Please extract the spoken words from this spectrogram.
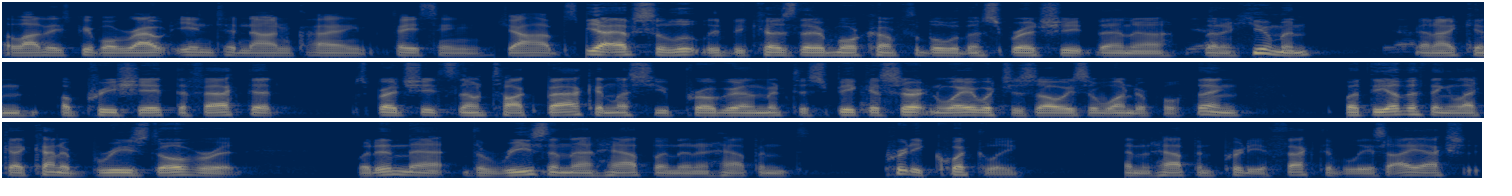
a lot of these people route into non-client facing jobs yeah absolutely because they're more comfortable with a spreadsheet than a yeah. than a human yeah. and i can appreciate the fact that spreadsheets don't talk back unless you program them to speak a certain way which is always a wonderful thing but the other thing like i kind of breezed over it but in that, the reason that happened, and it happened pretty quickly, and it happened pretty effectively, is I actually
